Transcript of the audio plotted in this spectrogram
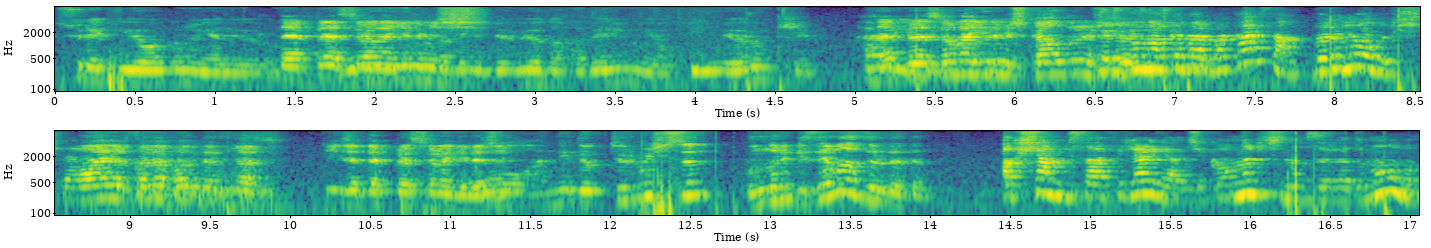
Sürekli yorgun uyanıyorum. Depresyona girmiş. Beni dövüyor da haberim yok. Bilmiyorum ki. Her Depresyona girmiş kaldırın şu Telefonuna çocuğu. kadar bakarsan böyle olur işte. Hayır telefon dediler. İyice depresyona girecek. Oo, anne döktürmüşsün. Bunları bize mi hazırladın? Akşam misafirler gelecek. Onlar için hazırladım oğlum.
